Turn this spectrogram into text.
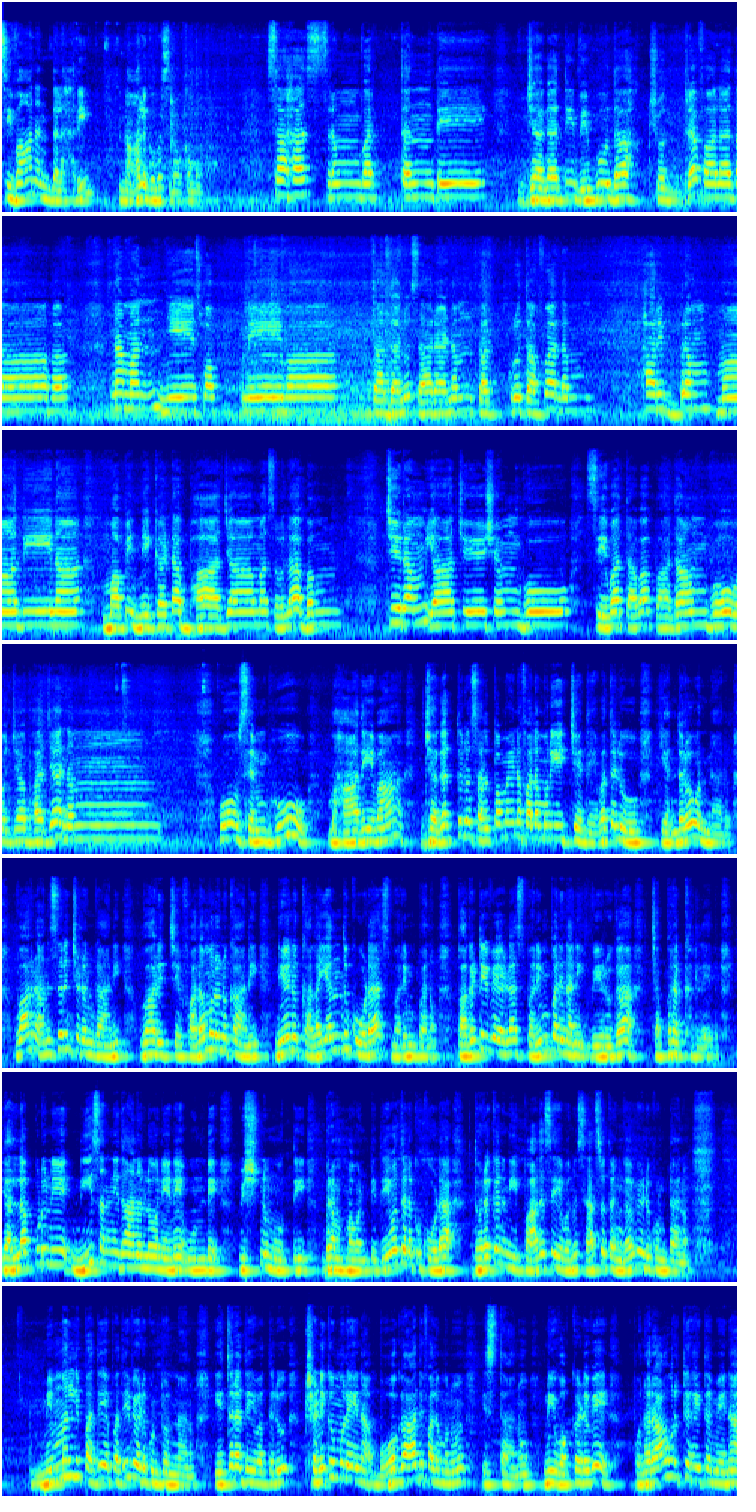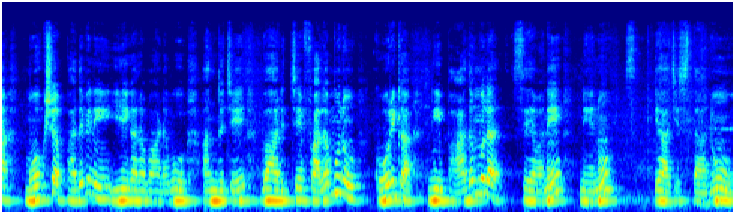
శివానందలహరి నాలుగవ శ్లోకము. సహస్రం వర్తంతే జగతి విబుధ క్షుద్రఫలదా నమన్యే స్వప్నే వా తదనుసరణం తత్కృతఫలం. హరిబ్రహ్మాదీనామపి నికట భాజామ సులభం. చిరం యాచే శంభో शिवतव पदाम्भोजभजनम् ఓ శంభు మహాదేవా జగత్తులో స్వల్పమైన ఫలములు ఇచ్చే దేవతలు ఎందరో ఉన్నారు. వారిని అనుసరించడం కానీ వారిచ్చే ఫలములను కానీ నేను కలయందు కూడా స్మరింపను. పగటి వేళ స్మరింపనినని వేరుగా చెప్పనక్కర్లేదు. ఎల్లప్పుడూ నే నీ సన్నిధానంలో నేనే ఉండే విష్ణుమూర్తి బ్రహ్మ వంటి దేవతలకు కూడా దొరకని నీ పాదసేవను శాశ్వతంగా వేడుకుంటాను. మిమ్మల్ని పదే పదే వేడుకుంటున్నాను. ఇతర దేవతలు క్షణికములైన భోగాది ఫలమును ఇస్తాను. నీ ఒక్కడవే పునరావృత్తి రహితమైన మోక్ష పదవిని ఇయగలవాడవు అందుచే వారిచ్చే ఫలమును కోరిక నీ పాదముల సేవనే నేను యాచిస్తాను.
